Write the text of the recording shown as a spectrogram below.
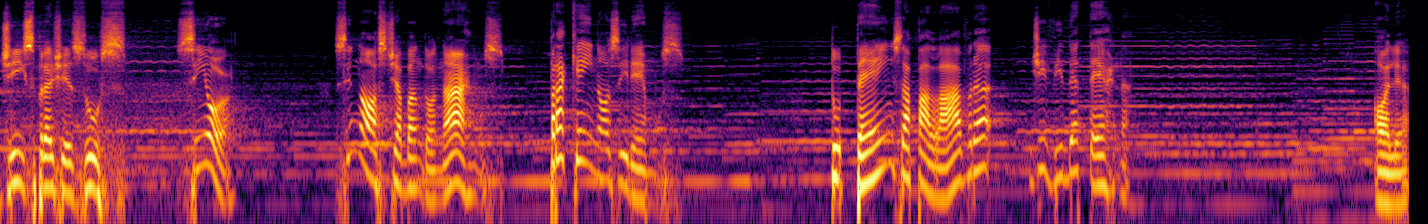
diz para Jesus: Senhor, se nós te abandonarmos, para quem nós iremos? Tu tens a palavra de vida eterna. Olha,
